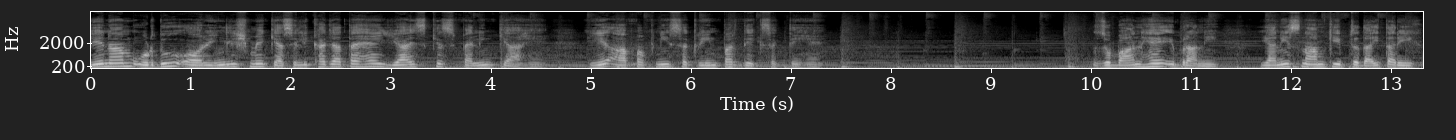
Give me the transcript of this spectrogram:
ये नाम उर्दू और इंग्लिश में कैसे लिखा जाता है या इसके स्पेलिंग क्या हैं, ये आप अपनी स्क्रीन पर देख सकते हैं। ज़ुबान है इब्रानी, यानी इस नाम की इब्तदाई तारीख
